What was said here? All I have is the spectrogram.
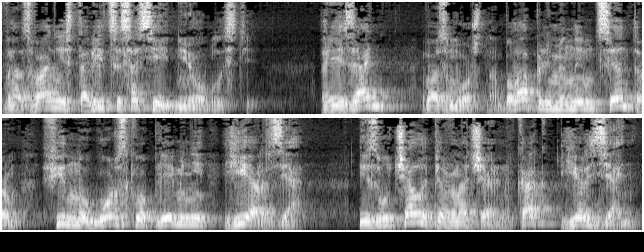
в названии столицы соседней области. Рязань, возможно, была племенным центром финно-угорского племени Ерзя и звучала первоначально как Ерзянь.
